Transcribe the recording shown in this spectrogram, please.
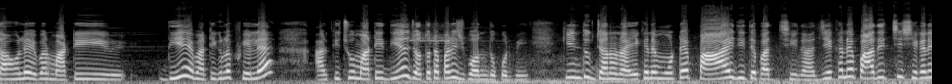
তাহলে এবার মাটি দিয়ে মাটিগুলো ফেলে আর কিছু মাটি দিয়ে যতটা পারিস বন্ধ করবি। কিন্তু জানো না, এখানে মোটে পাই দিতে পারছি না। যেখানে পা দিচ্ছি, সেখানে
